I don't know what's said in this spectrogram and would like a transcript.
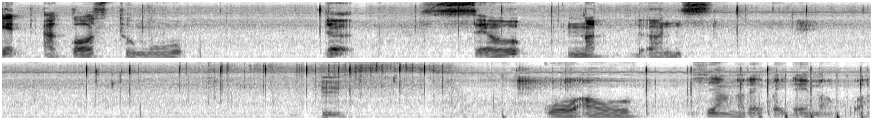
get a ghost to move the cell not dance กูเอาเครื่องอะไรไปได้มากว่า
